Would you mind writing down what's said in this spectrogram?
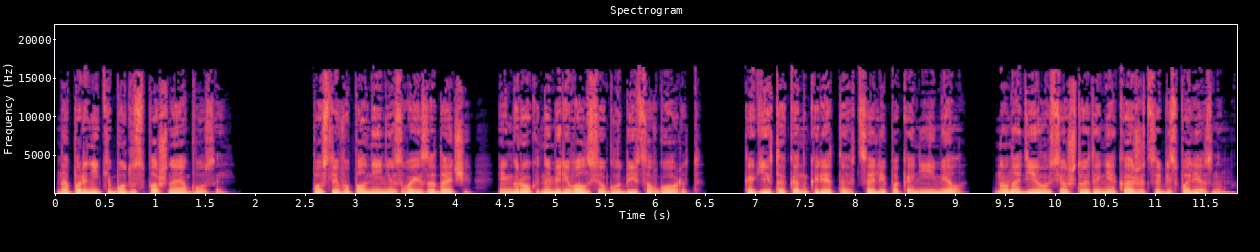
напарники будут сплошной обузой. После выполнения своей задачи игрок намеревался углубиться в город. Каких-то конкретных целей пока не имел, но надеялся, что это не окажется бесполезным.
